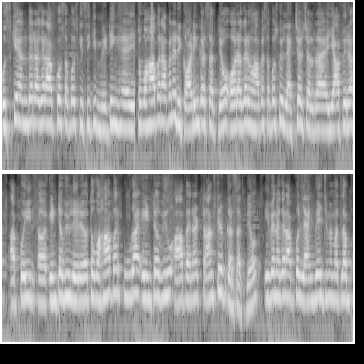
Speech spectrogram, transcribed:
उसके अंदर अगर आपको सपोज़ किसी की मीटिंग है तो वहाँ पर आप है ना रिकॉर्डिंग कर सकते हो, और अगर वहाँ पर सपोज़ कोई लेक्चर चल रहा है, या फिर आप कोई इंटरव्यू ले रहे हो तो वहाँ पर पूरा इंटरव्यू आप है ना ट्रांसक्रिप्ट कर सकते हो। इवन अगर आपको लैंग्वेज में मतलब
